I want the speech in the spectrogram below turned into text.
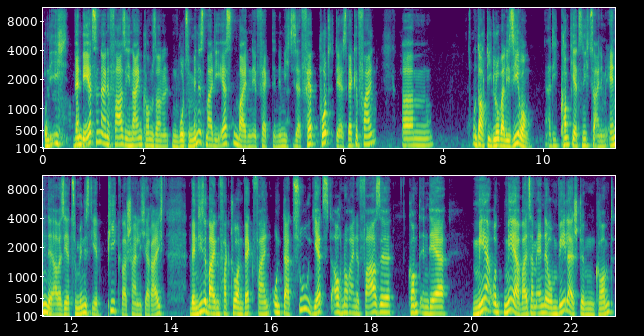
Und ich, wenn wir jetzt in eine Phase hineinkommen sollten, wo zumindest mal die ersten beiden Effekte, nämlich dieser Fed-Put, der ist weggefallen, ähm, und auch die Globalisierung, ja, die kommt jetzt nicht zu einem Ende, aber sie hat zumindest ihr Peak wahrscheinlich erreicht. Wenn diese beiden Faktoren wegfallen und dazu jetzt auch noch eine Phase kommt, in der mehr und mehr, weil es am Ende um Wählerstimmen kommt,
